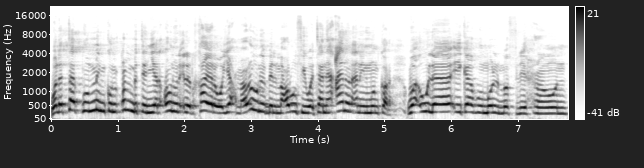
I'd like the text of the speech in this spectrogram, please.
ولتكن منكم أمة يرعون إلى الخير ويعملون بالمعروف وتنهون عن المنكر وأولئك هم المفلحون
